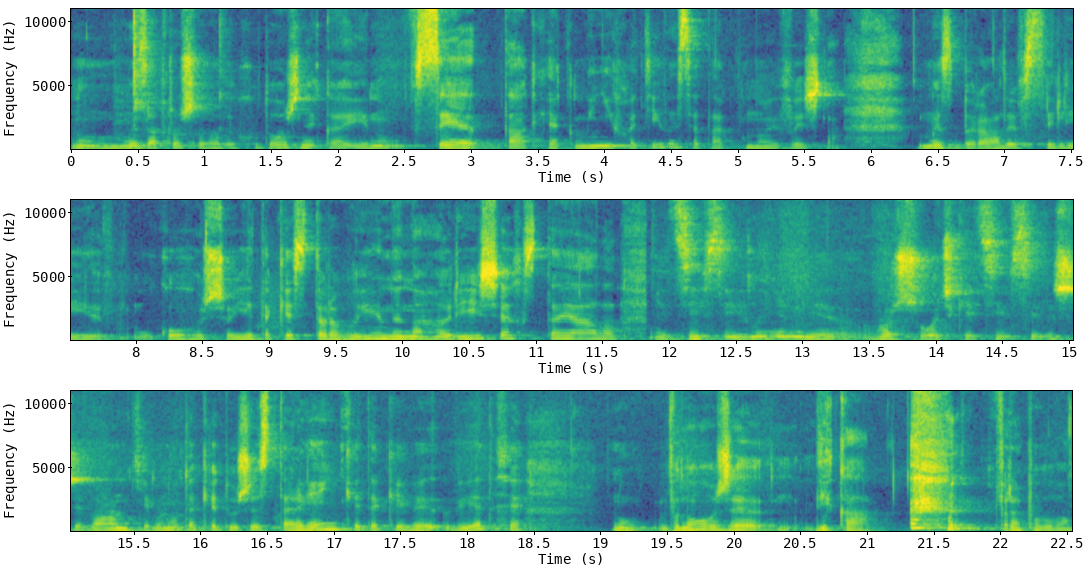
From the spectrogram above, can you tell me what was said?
Ну, ми запрошували художника, і ну, все так, як мені хотілося, так воно і вийшло. Ми збирали в селі, у кого що є таке старовинне, на горіщах стояло. І ці всі глиняні горшочки, ці всі вишиванки, воно таке дуже стареньке, таке ве- ветхе. Ну, воно вже віка пробуло.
